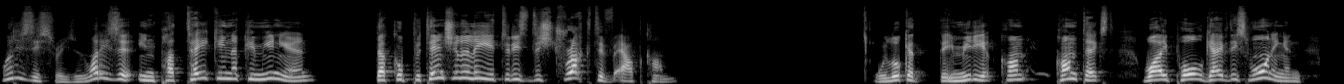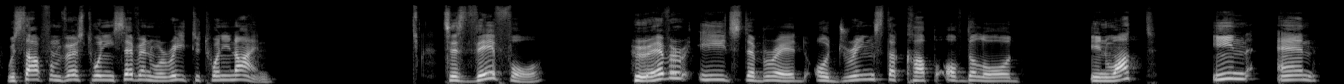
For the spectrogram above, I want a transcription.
What is this reason? What is it in partaking a communion that could potentially lead to this destructive outcome? We look at the immediate con- context why Paul gave this warning. And we start from verse 27, we'll read to 29. It says, Therefore, whoever eats the bread or drinks the cup of the Lord in what? In an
